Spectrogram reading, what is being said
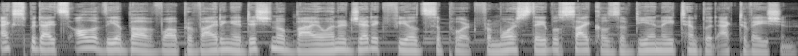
Expedites all of the above while providing additional bioenergetic field support for more stable cycles of DNA template activation.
